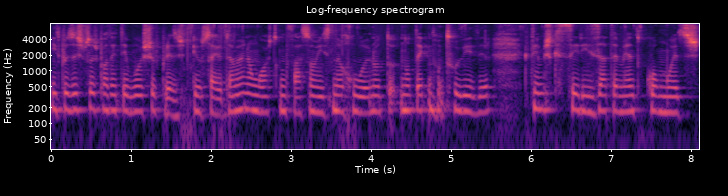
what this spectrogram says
e depois as pessoas podem ter boas surpresas. Eu sei, eu também não gosto que me façam isso na rua, não, tô, não, não estou a dizer que temos que ser exatamente como, esses,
